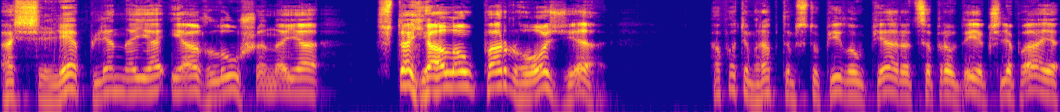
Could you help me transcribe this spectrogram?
аслепленая і аглушаная стаяла ў парозе. А потым раптам ступіла ўперад сапраўды як сляпая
